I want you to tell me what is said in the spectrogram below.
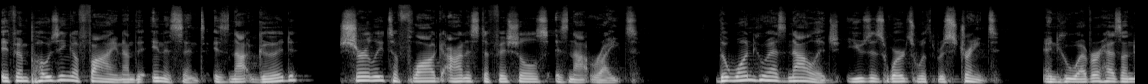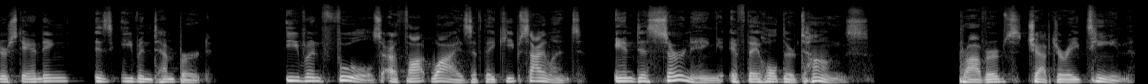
If imposing a fine on the innocent is not good, surely to flog honest officials is not right. The one who has knowledge uses words with restraint, and whoever has understanding is even tempered. Even fools are thought wise if they keep silent, and discerning if they hold their tongues. Proverbs chapter 18.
